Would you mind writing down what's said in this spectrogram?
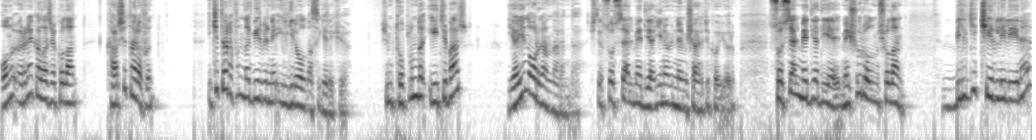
onu örnek alacak olan karşı tarafın iki tarafında birbirine ilgili olması gerekiyor. Şimdi toplumda itibar yayın organlarında işte sosyal medya yine ünlem işareti koyuyorum. Sosyal medya diye meşhur olmuş olan bilgi kirliliğine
